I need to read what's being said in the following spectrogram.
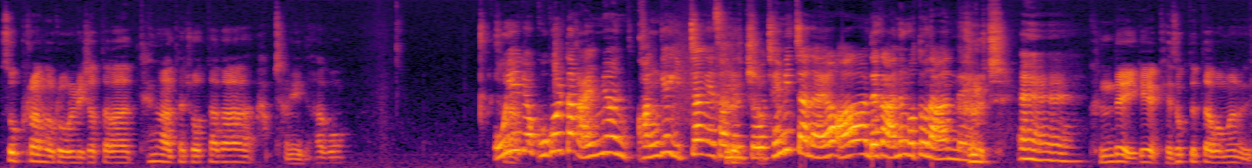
소프라노를 올리셨다가 테너한테 줬다가 합창이 하고 오히려 그걸 딱 알면 관객 입장에서는 그렇죠. 또 재밌잖아요. 아, 내가 아는 것도 나왔네. 그렇지. 예, 예. 근데 이게 계속 듣다 보면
